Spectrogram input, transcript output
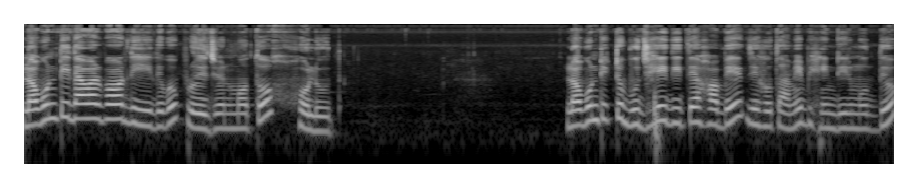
লবণটি দেওয়ার পর দিয়ে দেব প্রয়োজন মতো হলুদ। লবণটি একটু বুঝেই দিতে হবে, যেহেতু আমি ভেন্ডির মধ্যেও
